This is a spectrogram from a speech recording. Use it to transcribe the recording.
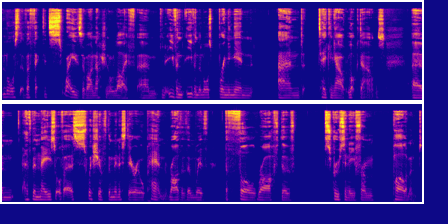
laws that have affected swathes of our national life, um, you know, even even the laws bringing in and taking out lockdowns, um, have been made sort of a swish of the ministerial pen rather than with the full raft of scrutiny from Parliament.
